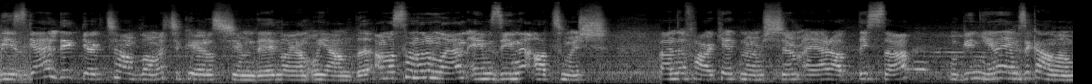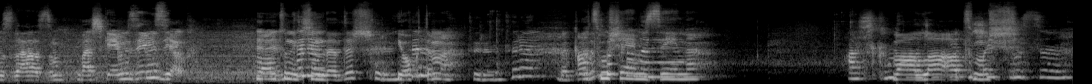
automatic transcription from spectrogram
Biz geldik Ablama çıkıyoruz şimdi. Noyan uyandı ama sanırım Noyan emziğini atmış. Ben de fark etmemişim. Eğer attıysa bugün yeni emzik almamız lazım. Başka emziğimiz yok. Montun içindedir. Yok değil mi? Tırın tırın. Bakalım Atmış bakalım. emziğini. Aşkım Vallahi sen çok atmış. yakışıklısın.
